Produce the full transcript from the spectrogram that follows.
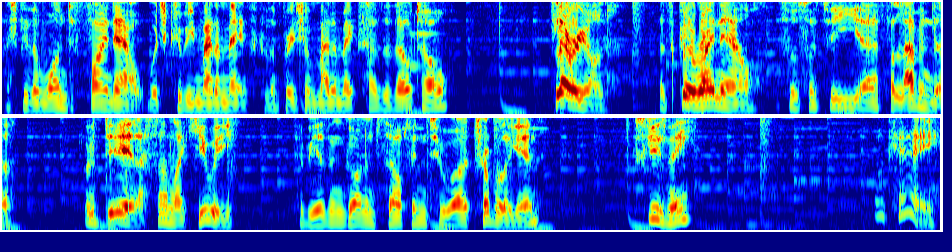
I should be the one to find out, which could be Madam X, because I'm pretty sure Madam X has a Veltol. Flareon! Let's go right now. This was supposed to be uh, for Lavender. Oh dear, that sounds like Huey. Hope he hasn't gotten himself into uh, trouble again. Excuse me? Okay.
